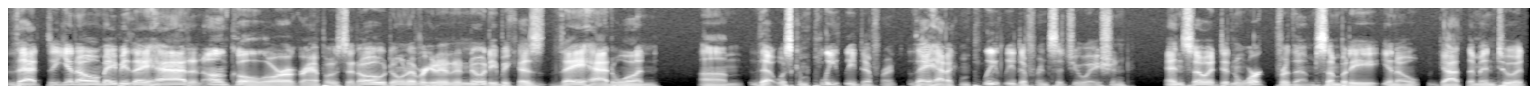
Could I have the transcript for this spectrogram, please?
that you know maybe they had an uncle or a grandpa who said oh don't ever get an annuity because they had one um, that was completely different they had a completely different situation and so it didn't work for them somebody you know got them into it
